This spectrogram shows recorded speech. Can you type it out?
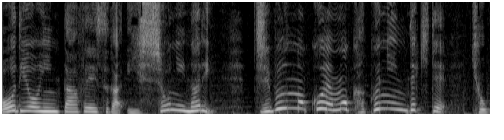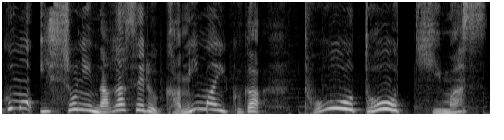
オーディオインターフェースが一緒になり自分の声も確認できて曲も一緒に流せる紙マイクがとうとう来ます。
